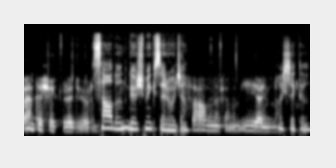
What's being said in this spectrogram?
Ben teşekkür ediyorum. Sağ olun. Görüşmek üzere hocam. Sağ olun efendim. İyi yayınlar. Hoşçakalın.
